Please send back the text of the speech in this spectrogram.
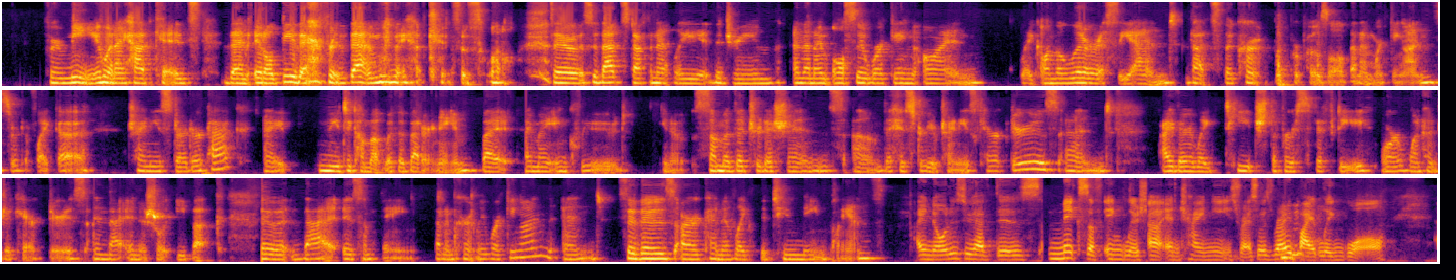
for me when I have kids, then it'll be there for them when they have kids as well. So so that's definitely the dream. And then I'm also working on like on the literacy end. That's the current book proposal that I'm working on, sort of like a Chinese starter pack. I need to come up with a better name, but I might include, you know, some of the traditions, um, the history of Chinese characters, and either like teach the first 50 or 100 characters in that initial ebook. So that is something that I'm currently working on. And so those are kind of like the two main plans. I noticed you have this mix of English uh, and Chinese, right? So it's very mm-hmm. bilingual.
